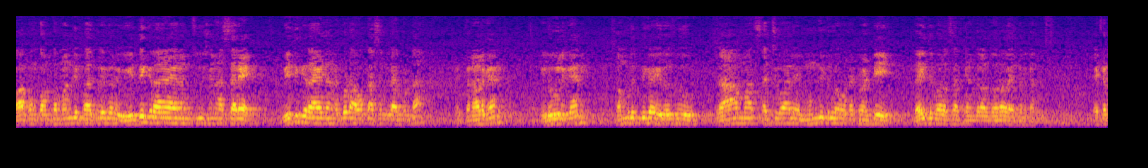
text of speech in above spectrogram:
పాపం కొంతమంది పత్రికలు వెతికి రాయడం చూసినా సరే వెతికి రాయడానికి కూడా అవకాశం లేకుండా విత్తనాలు కానీ ఎరువులు కానీ సమృద్ధిగా ఈరోజు గ్రామ సచివాలయ ముంగిటిలో ఉన్నటువంటి రైతు భరోసా కేంద్రాల ద్వారా రైతులకు అందిస్తుంది ఎక్కడ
